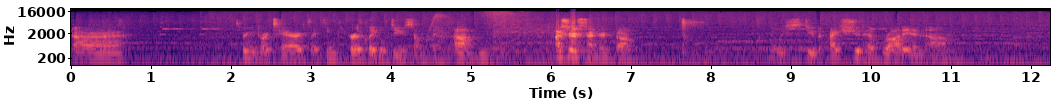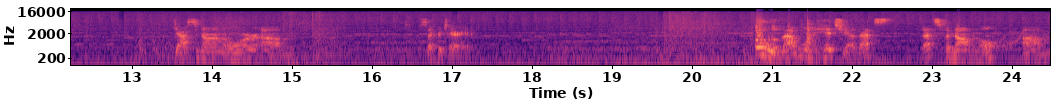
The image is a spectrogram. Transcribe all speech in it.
Uh, let's bring Torterra because I think the Earthquake will do something. Um, I should have centered, um, really stupid. I should have brought in, um, Gastrodon or, um, Secretariat. Oh, well, that one hits you. That's, that's phenomenal. Um,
